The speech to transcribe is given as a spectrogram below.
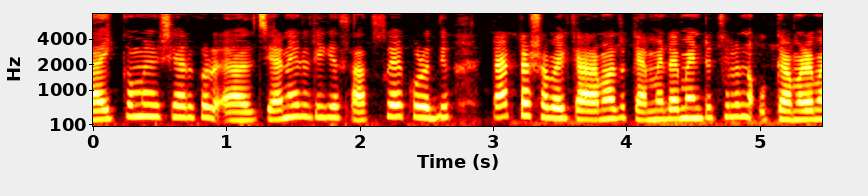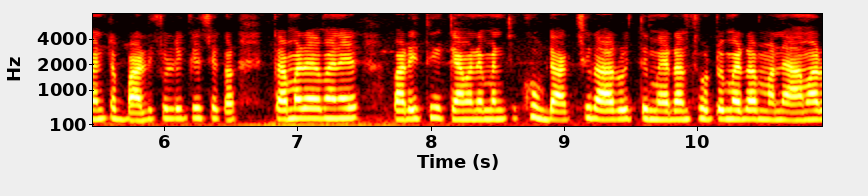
লাইক কমেন্ট শেয়ার করে, আর চ্যানেলটিকে সাবস্ক্রাইব করে দিও। টাটা সবাইকে, আর আমার ক্যামেরাম্যানটা ছিল না, ও ক্যামেরাম্যানটা বাড়ি চলে গেছে, কারণ ক্যামেরাম্যানের বাড়ি থেকে ক্যামেরাম্যানকে খুব ডাকছিল, আর ওই তো ম্যাডাম ছোটো ম্যাডাম মানে আমার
